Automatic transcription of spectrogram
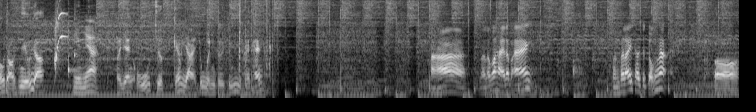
Ôi trời, nhiều vậy? nhiều nha. Thời gian ủ chụp kéo dài trung bình từ 9 đến 2 tháng. À là nó có hai đáp án. Mình phải lấy sao cho chuẩn á. Ờ.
